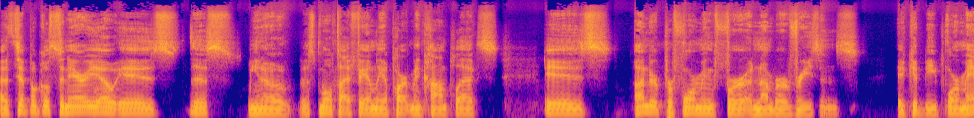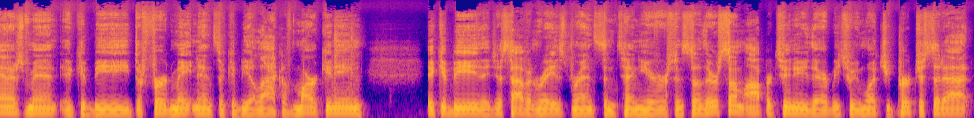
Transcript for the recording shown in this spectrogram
A typical scenario is this, you know, this multifamily apartment complex is underperforming for a number of reasons. It could be poor management, it could be deferred maintenance, it could be a lack of marketing, it could be they just haven't raised rents in 10 years. And so there's some opportunity there between what you purchase it at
